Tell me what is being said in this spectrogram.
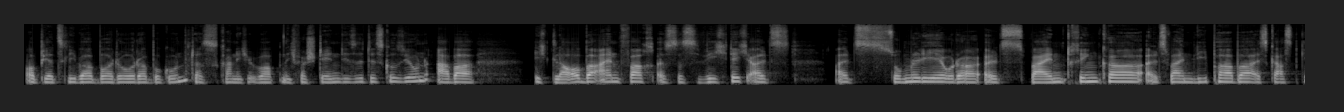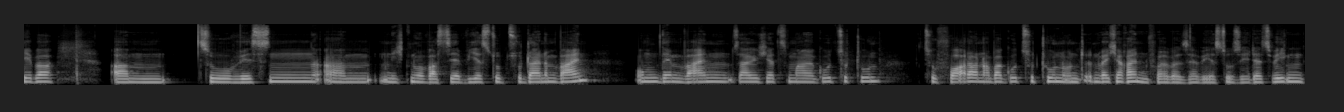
ob jetzt lieber Bordeaux oder Burgund. Das kann ich überhaupt nicht verstehen, diese Diskussion. Aber ich glaube einfach, es ist wichtig als als Sommelier oder als Weintrinker, als Weinliebhaber, als Gastgeber ähm, zu wissen, ähm, nicht nur, was servierst du zu deinem Wein, um dem Wein, sage ich jetzt mal, gut zu tun, zu fordern, aber gut zu tun und in welcher Reihenfolge servierst du sie. Deswegen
